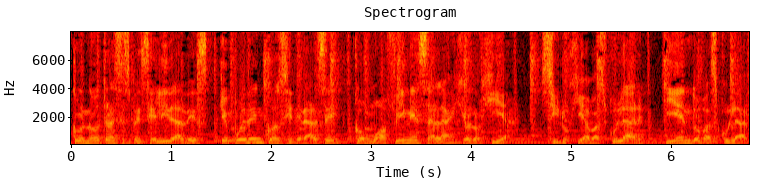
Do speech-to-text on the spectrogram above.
con otras especialidades que pueden considerarse como afines a la angiología, cirugía vascular y endovascular,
